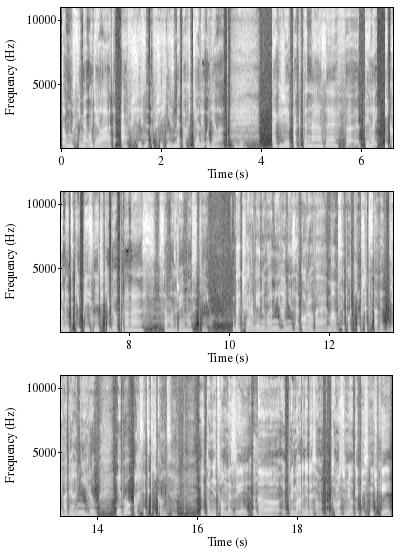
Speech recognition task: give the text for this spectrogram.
to musíme udělat a všichni, všichni jsme to chtěli udělat. Mm-hmm. Takže pak ten název, tyhle ikonické písničky byl pro nás samozřejmostí. Večer věnovaný Haně Zagorové, mám si pod tím představit divadelní hru nebo klasický koncert? Je to něco mezi, uh-huh. uh, primárně jde sam, samozřejmě o ty písničky,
